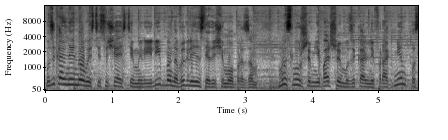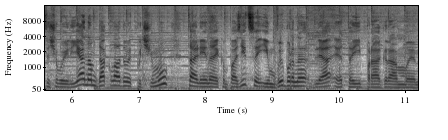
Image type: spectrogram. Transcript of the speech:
Музыкальные новости с участием Ильи Либмана выглядят следующим образом. Мы слушаем небольшой музыкальный фрагмент, после чего Илья нам докладывает, почему та или иная композиция им выбрана для этой программы.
